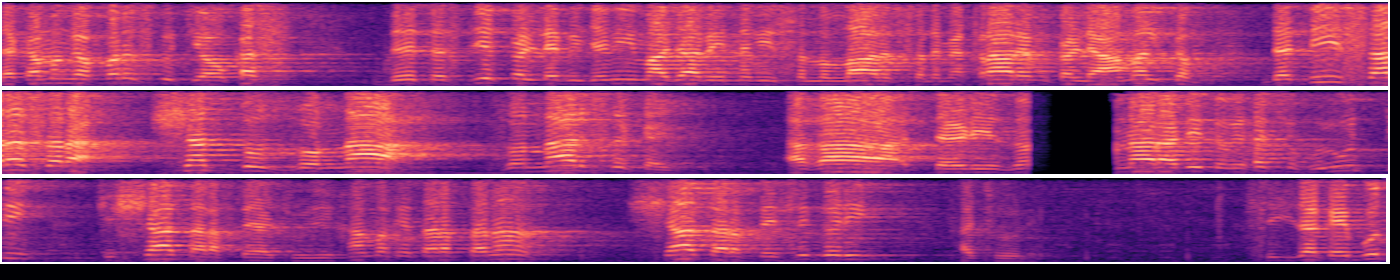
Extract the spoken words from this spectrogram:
لکه موږ فرض کو چې او کس د تصدیق کړل به جمی ما جاب النبي صلی الله علیه وسلم اقرار هم کړل عمل کوم د دې سره سره شد الزنار زنار څه کوي هغه تړي نارا دې ته وي چې خيوط دي چې شا طرف ته اچولي خامخه طرف ته نه شا طرف ته څه کړي اچولي سجده کوي بوت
